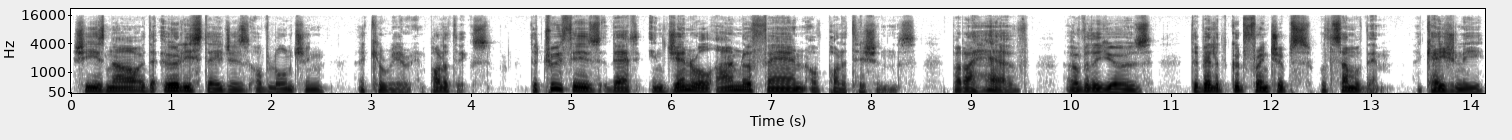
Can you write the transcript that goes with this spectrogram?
She is now at the early stages of launching a career in politics. The truth is that, in general, I'm no fan of politicians, but I have, over the years, developed good friendships with some of them. Occasionally,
